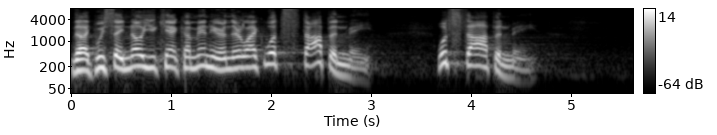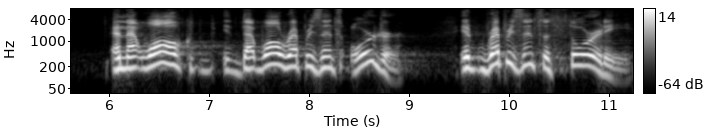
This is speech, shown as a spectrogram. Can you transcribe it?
They're like, we say, no, you can't come in here. And they're like, what's stopping me? What's stopping me? And that wall, that wall represents order. It represents authority.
